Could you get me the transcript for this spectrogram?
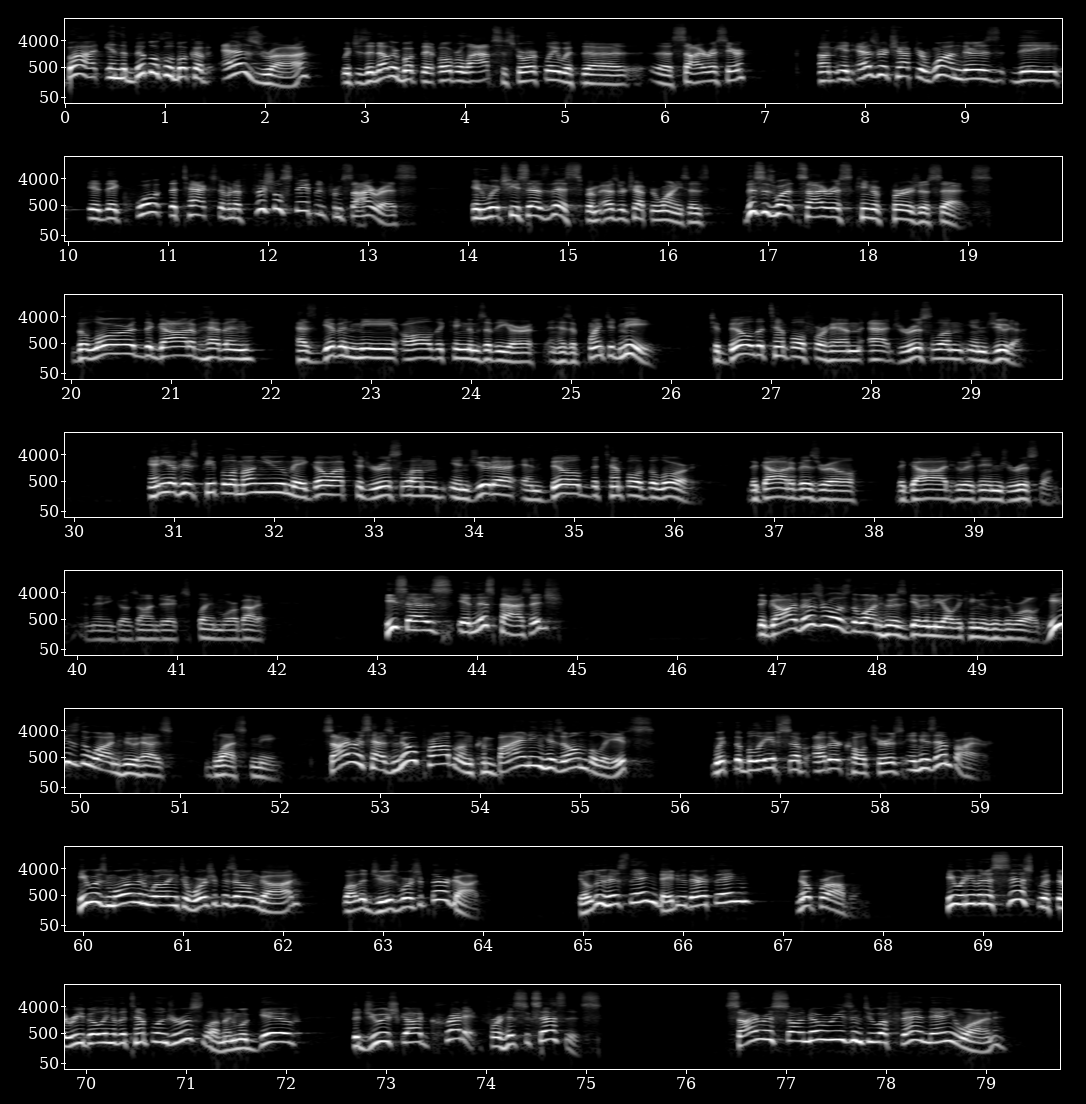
But in the biblical book of Ezra, which is another book that overlaps historically with the uh, Cyrus here. Um, in Ezra chapter 1, there's the, they quote the text of an official statement from Cyrus in which he says this from Ezra chapter 1. He says, This is what Cyrus, king of Persia, says The Lord, the God of heaven, has given me all the kingdoms of the earth and has appointed me to build a temple for him at Jerusalem in Judah. Any of his people among you may go up to Jerusalem in Judah and build the temple of the Lord, the God of Israel, the God who is in Jerusalem. And then he goes on to explain more about it. He says in this passage, the God of Israel is the one who has given me all the kingdoms of the world. He's the one who has blessed me. Cyrus has no problem combining his own beliefs with the beliefs of other cultures in his empire. He was more than willing to worship his own God while the Jews worship their God. He'll do his thing, they do their thing, no problem. He would even assist with the rebuilding of the temple in Jerusalem and would give the Jewish God credit for his successes. Cyrus saw no reason to offend anyone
